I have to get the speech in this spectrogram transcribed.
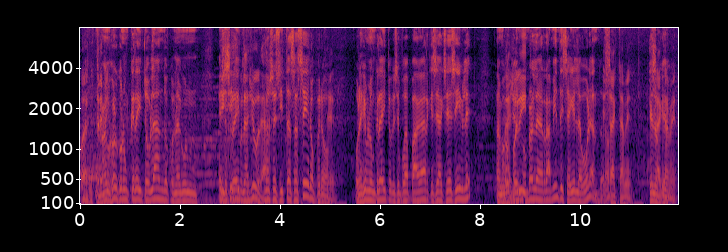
Bueno, A lo mejor con un crédito blando, con algún... Y esos sí, créditos, una ayuda. No sé si estás a cero, pero Sí. por ejemplo un crédito que se pueda pagar, que sea accesible, a lo mejor pueden comprar la herramienta y seguir laborando. ¿no? Exactamente. Es lo que- Exactamente.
